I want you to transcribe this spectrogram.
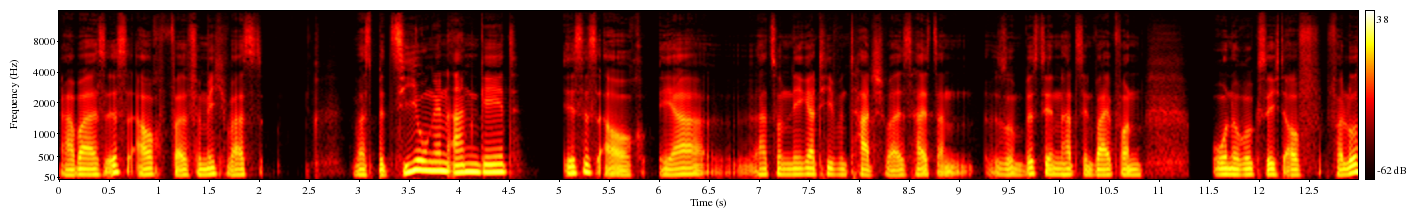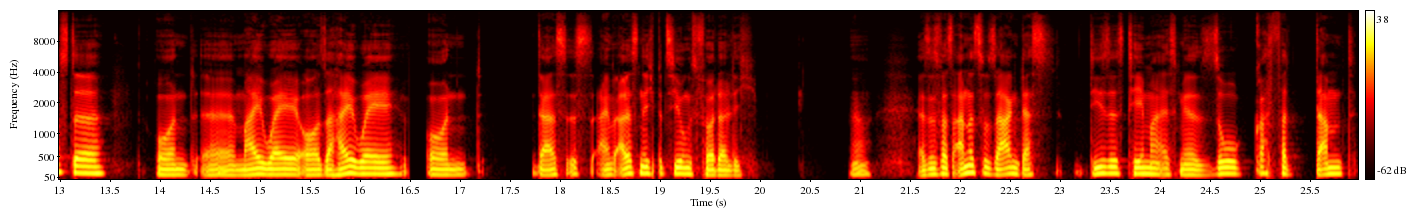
Aber es ist auch für mich was, was Beziehungen angeht, ist es auch eher, hat so einen negativen Touch, weil es heißt dann so ein bisschen, hat es den Vibe von ohne Rücksicht auf Verluste und äh, My Way or the Highway und das ist einfach alles nicht beziehungsförderlich. Ja. Es ist was anderes zu sagen, dass dieses Thema ist mir so gottverdammt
